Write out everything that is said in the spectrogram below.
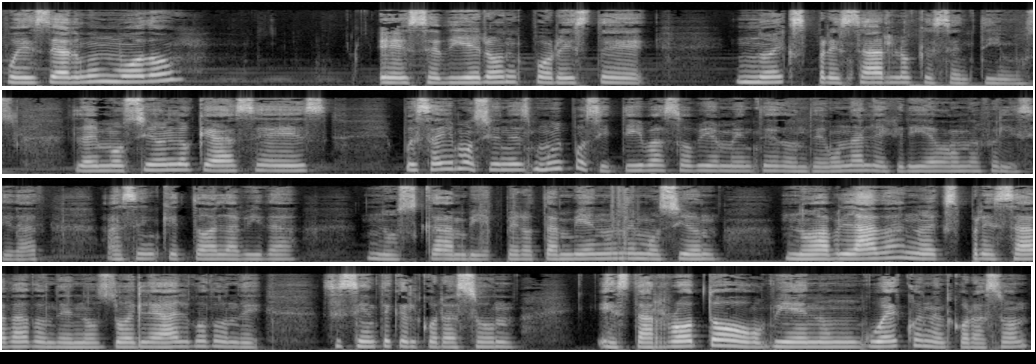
pues de algún modo, eh, se dieron por este no expresar lo que sentimos. La emoción lo que hace es pues hay emociones muy positivas, obviamente, donde una alegría o una felicidad hacen que toda la vida nos cambie, pero también una emoción no hablada, no expresada, donde nos duele algo, donde se siente que el corazón está roto o bien un hueco en el corazón,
